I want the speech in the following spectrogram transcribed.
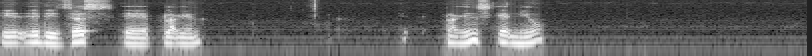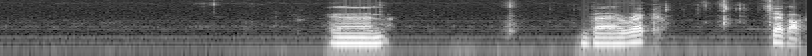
it, it is just a plugin. Plugins add new. And direct checkout.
